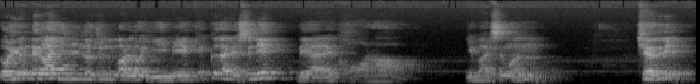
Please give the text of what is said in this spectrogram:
너희는 내가 일러준 말로 이미 깨끗하였으니 내 안에 거하라. 이 말씀은 저희들이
